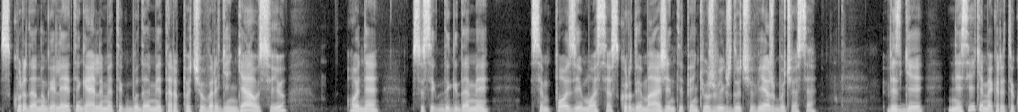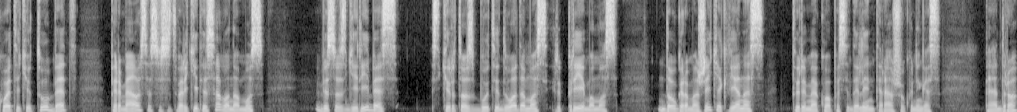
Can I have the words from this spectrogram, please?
Skurdą nugalėti galime tik būdami tarp pačių vargingiausiųjų, o ne susitikdami simpozijuose skurdui mažinti penkių žvaigždučių viešbučiuose. Visgi nesiekime kritikuoti kitų, bet pirmiausia susitvarkyti savo namus, visos gerybės skirtos būti duodamos ir priimamos. Daug ar mažai kiekvienas turime kuo pasidalinti, rašo kuningas Pedro.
